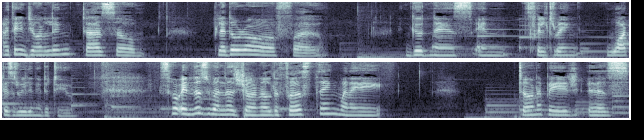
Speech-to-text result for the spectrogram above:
I think journaling does a um, plethora of uh, goodness in filtering what is really needed to you. So, in this wellness journal, the first thing when I turn a page is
